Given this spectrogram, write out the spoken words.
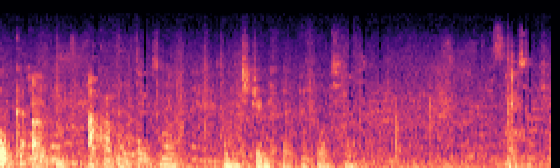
Oh, c- um, I'll, I'll grab one of those now. I need to drink a bit before we start. That's okay.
